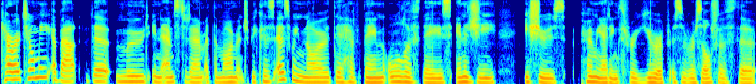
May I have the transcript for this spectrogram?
Caro, tell me about the mood in Amsterdam at the moment, because as we know, there have been all of these energy issues permeating through Europe as a result of the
